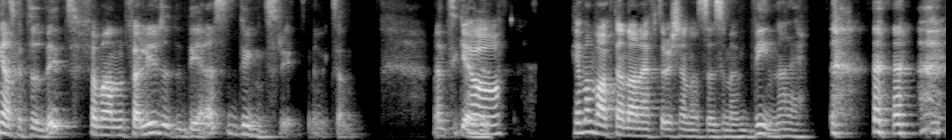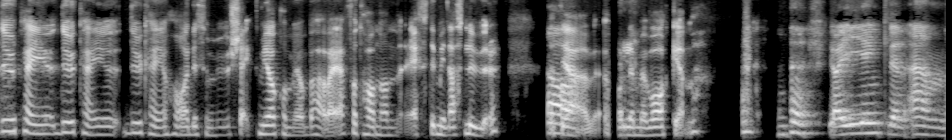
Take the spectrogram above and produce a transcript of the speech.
ganska tidigt. För man följer ju lite deras dygnsrytm. Liksom. Men tycker jag, Ja, kan man vakna dagen efter och känna sig som en vinnare. du kan, ju, du, kan ju, du kan ju ha det som ursäkt, men jag kommer att behöva, jag fått ha någon eftermiddagslur. Att Ja. jag håller mig vaken. Jag är egentligen en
